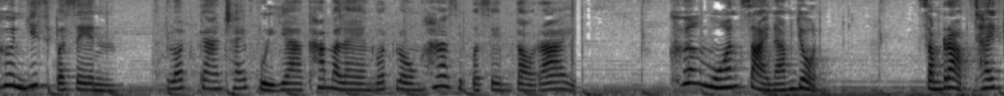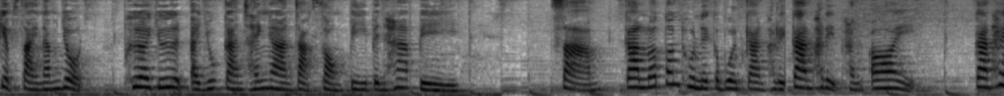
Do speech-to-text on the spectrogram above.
ขึ้น 20%ลดการใช้ปุ๋ยยาฆ่าแมลงลดลง 50%ต่อไร่ เครื่องม้วนสายน้ำหยดสำหรับใช้เก็บสายน้ำหยด เพื่อยืดอายุการใช้งานจาก 2 ปีเป็น 5 ปี 3. การลดต้นทุนในกระบวนการผลิตการผลิตพันธุ์อ้อย การให้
